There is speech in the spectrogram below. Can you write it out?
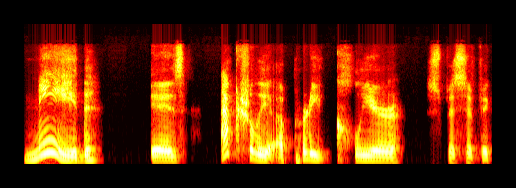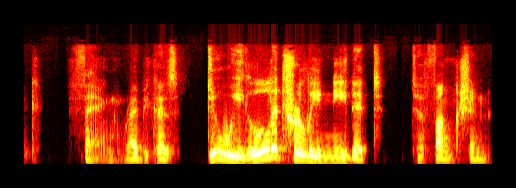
Need is actually a pretty clear, specific thing, right? Because do we literally need it to function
